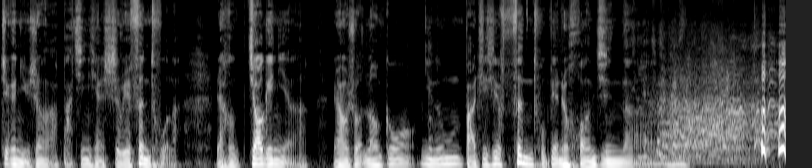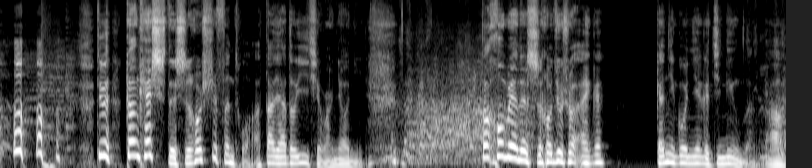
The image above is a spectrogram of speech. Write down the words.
这个女生啊，把金钱视为粪土了，然后交给你了，然后说老公，你能把这些粪土变成黄金呢？对，刚开始的时候是粪土啊，大家都一起玩尿泥。到后面的时候就说：“哎，赶紧给我捏个金锭子啊！”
